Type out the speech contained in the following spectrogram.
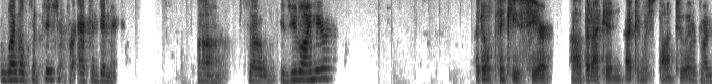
levels sufficient for academic. Um, so is Ulai here? I don't think he's here, uh, but I can I can respond to it. Okay.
